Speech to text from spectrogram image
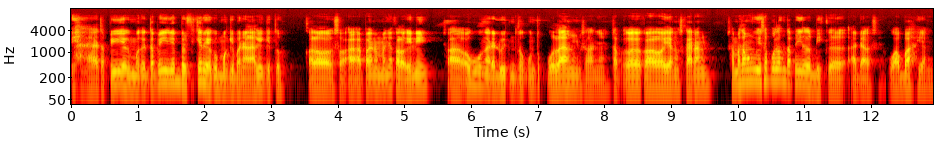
ya tapi ya tapi dia berpikir ya gue mau gimana lagi gitu. Kalau soal apa namanya kalau ini soal oh gue nggak ada duit untuk untuk pulang misalnya. Tapi kalau- kalau yang sekarang sama-sama bisa pulang tapi lebih ke ada wabah yang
